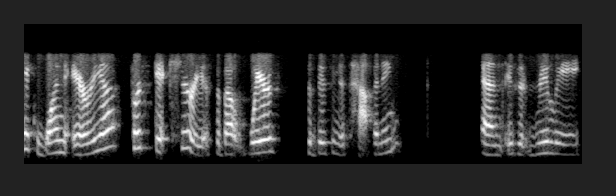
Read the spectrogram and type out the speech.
pick one area. First, get curious about where's the busyness happening, and is it really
